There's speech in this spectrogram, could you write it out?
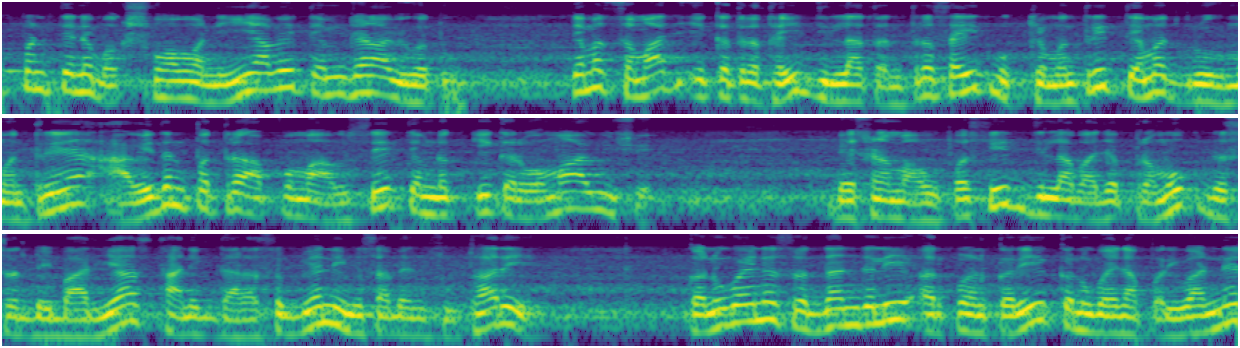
પણ તેને બક્ષવામાં નહીં આવે તેમ જણાવ્યું હતું. તેમજ સમાજ એકત્ર થઈ જિલ્લા તંત્ર સહિત મુખ્યમંત્રી તેમજ ગૃહમંત્રીને આવેદનપત્ર આપવામાં આવશે તેમ નક્કી કરવામાં આવ્યું છે. બેસણામાં ઉપસ્થિત જિલ્લા ભાજપ પ્રમુખ દશરથભાઈ બારિયા, સ્થાનિક ધારાસભ્ય નિમિષાબેન સુથારે, કનુભાઈને શ્રદ્ધાંજલિ અર્પણ કરી કનુભાઈના પરિવારને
